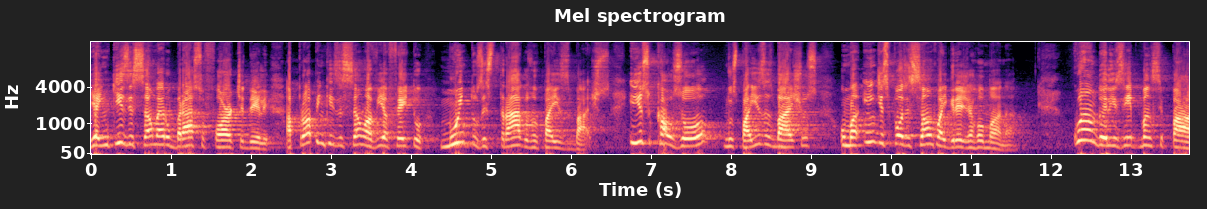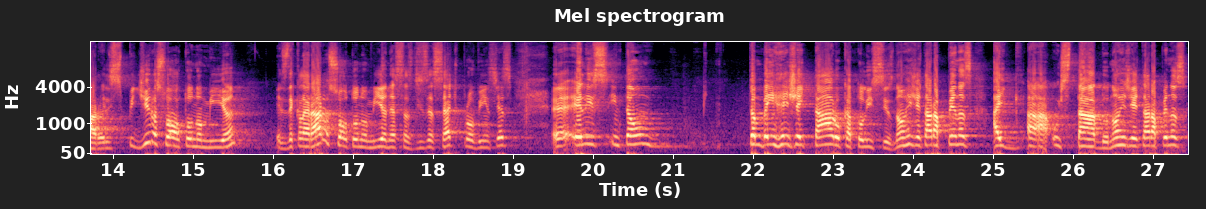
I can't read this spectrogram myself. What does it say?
e a Inquisição era o braço forte dele. A própria Inquisição havia feito muitos estragos nos Países Baixos. E isso causou, nos Países Baixos, uma indisposição com a igreja romana. Quando eles emanciparam, eles pediram a sua autonomia, eles declararam a sua autonomia nessas 17 províncias, eh, eles então também rejeitaram o catolicismo, não rejeitaram apenas a, a, o Estado, não rejeitaram apenas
